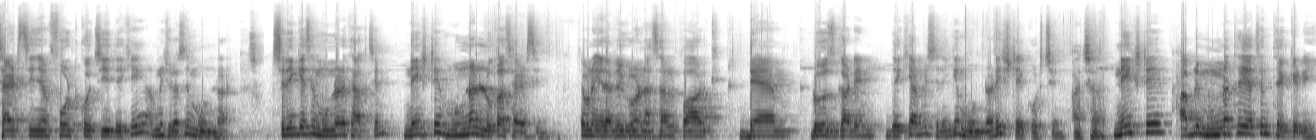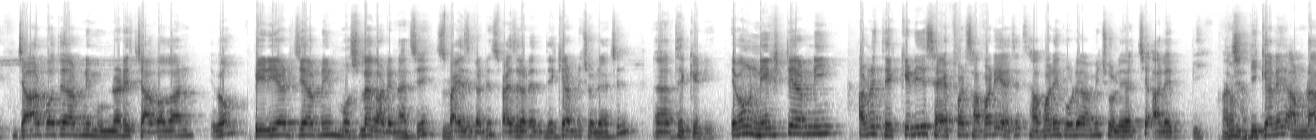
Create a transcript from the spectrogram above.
সাইড সিন ফোর্ট কোচি দেখে আপনি চলে আসেন মুন্নার। সেদিনকে এসে মুন্নারে থাকছেন। Next day Munnar local sightseeing যেমন এলাভিগুলো national park dam rose garden দেখে আপনি সেদিনকে মুন্নারই স্টে করছেন। আচ্ছা। নেক্সট ডে আপনি মুন্নার থেকে যাচ্ছেন থেকেডি যাওয়ার পথে আপনি মুন্নারের চা বাগান এবং পেরিয়ার যে আপনি মশলা গার্ডেন আছে স্পাইস গার্ডেন স্পাইস গার্ডেন দেখে আপনি চলে যাচ্ছেন থেকেডি। এবং নেক্সট ডে আপনি আপনি থেকেডি যে সাইফার সাফারি আছে সাফারি করে আমি চলে যাচ্ছি আলেপ্পি। আচ্ছা। বিকালে আমরা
